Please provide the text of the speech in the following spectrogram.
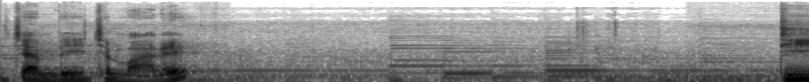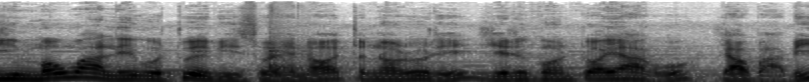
အကြံပေးချင်ပါတယ် ဒီမုံဝလေးကိုတွေ့ပြီဆိုရင်တော့ကျွန်တော်တို့တွေရေတကွန်တောရကိုရောက်ပါပြီ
